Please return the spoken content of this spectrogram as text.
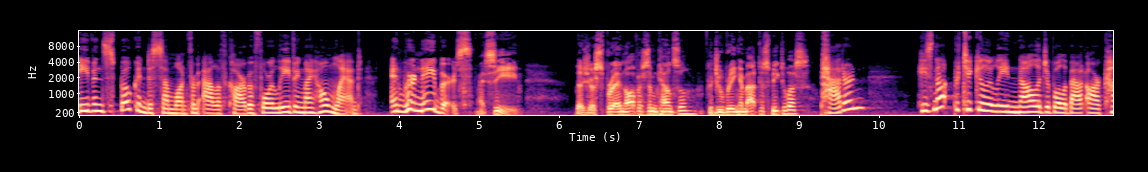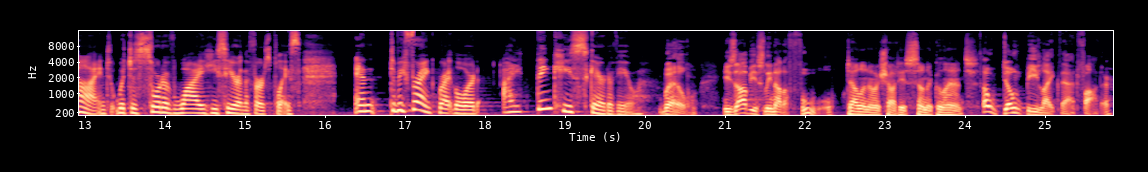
even spoken to someone from Alethkar before leaving my homeland. And we're neighbors. I see. Does your spren offer some counsel? Could you bring him out to speak to us? Pattern? He's not particularly knowledgeable about our kind, which is sort of why he's here in the first place. And to be frank, Bright Lord, I think he's scared of you. Well, he's obviously not a fool. Dalinar shot his son a glance. Oh, don't be like that, father.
